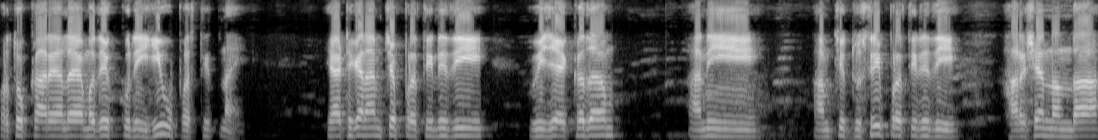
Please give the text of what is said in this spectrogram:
पर तो कार्यालयामध्ये कुणीही उपस्थित नाही. या ठिकाणी आमचे प्रतिनिधी विजय कदम आणि आमची दुसरी प्रतिनिधी हर्षनंदा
